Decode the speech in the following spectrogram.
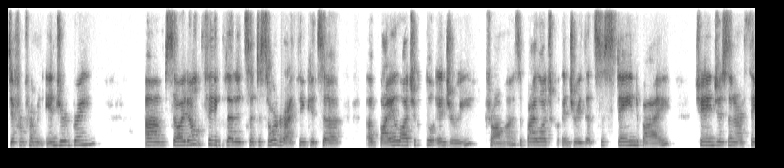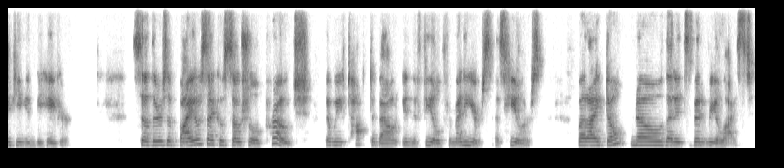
different from an injured brain. Um, so I don't think that it's a disorder. I think it's a, a biological injury. Trauma is a biological injury that's sustained by changes in our thinking and behavior. So there's a biopsychosocial approach that we've talked about in the field for many years as healers, but I don't know that it's been realized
